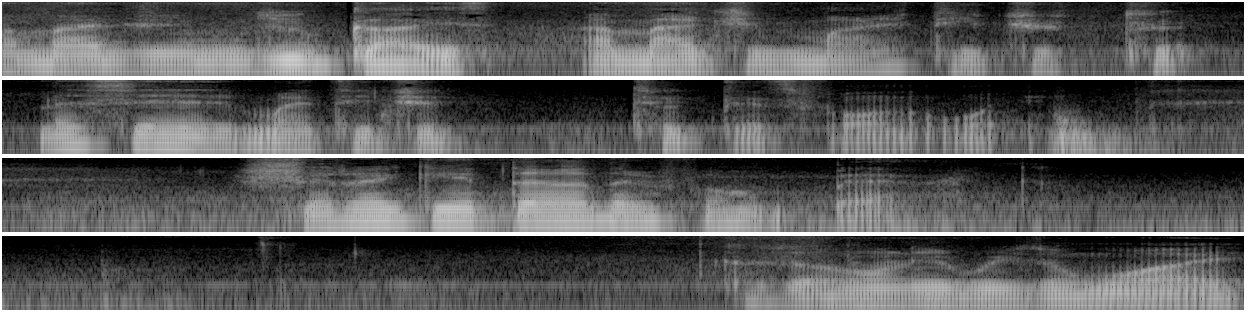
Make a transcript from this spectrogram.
Imagine you guys, imagine my teacher took, let's say my teacher took this phone away. Should I get the other phone back? Because the only reason why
